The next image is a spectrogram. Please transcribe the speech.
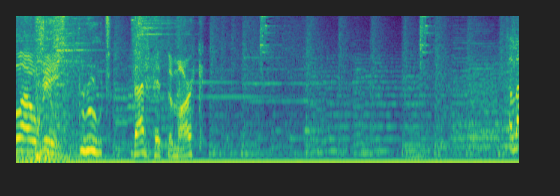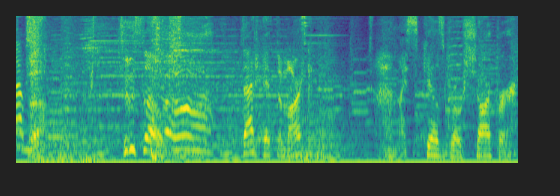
Hello, me. Brute! That hit the mark. Allow me. Too slow. That hit the mark. Ah, My skills grow sharper.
